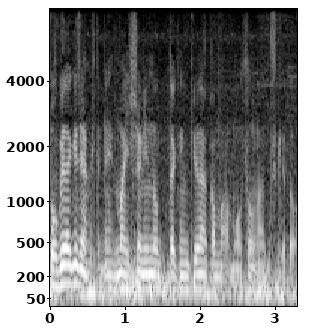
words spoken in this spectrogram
僕だけじゃなくてね、まあ、一緒に乗った研究仲間もそうなんですけど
